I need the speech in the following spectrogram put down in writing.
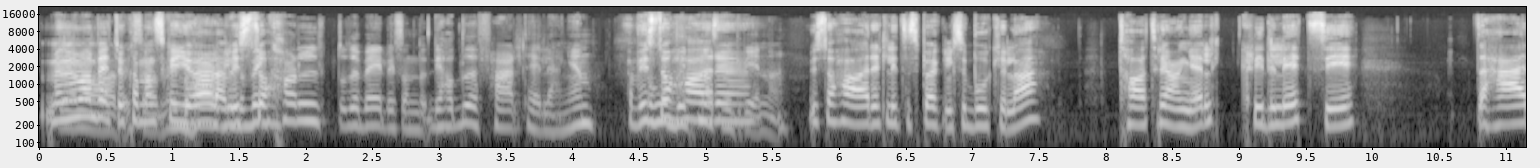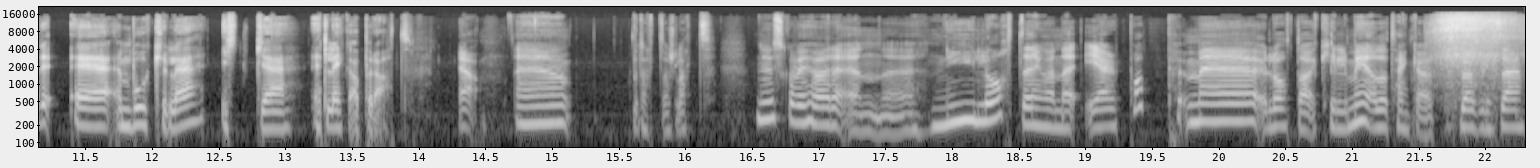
Men det man vet jo hva man liksom skal gjøre. da hvis Det ble kaldt, og det ble liksom De hadde det fælt hele gjengen. hvis, du har, eh, hvis du har et lite spøkelse i bokhylla, ta triangel, klirre litt, si det her er en bokhylle, ikke et lekeapparat. Ja, eh, rett og slett. Nå skal vi høre en uh, ny låt. Gangen er det Airpop med låta 'Kill Me'. Og da tenker jeg spøkelse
